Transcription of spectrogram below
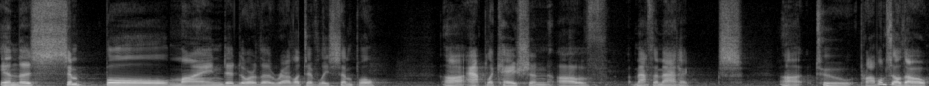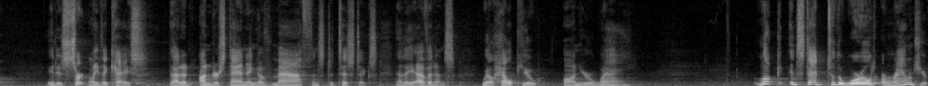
in the simple minded or the relatively simple uh, application of mathematics uh, to problems, although it is certainly the case that an understanding of math and statistics and the evidence will help you on your way. Look instead to the world around you.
